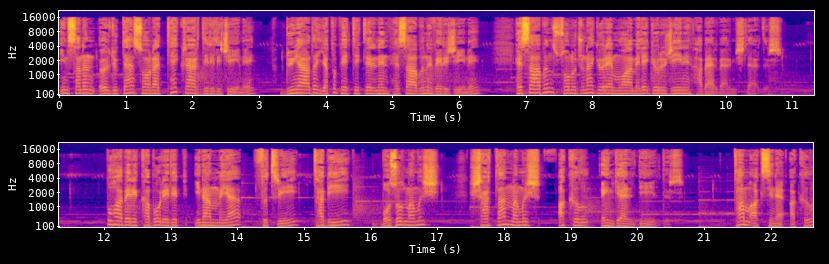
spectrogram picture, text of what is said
insanın öldükten sonra tekrar dirileceğini, dünyada yapıp ettiklerinin hesabını vereceğini, hesabın sonucuna göre muamele göreceğini haber vermişlerdir. Bu haberi kabul edip inanmaya fıtri, tabii, bozulmamış, şartlanmamış akıl engel değildir. Tam aksine akıl,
